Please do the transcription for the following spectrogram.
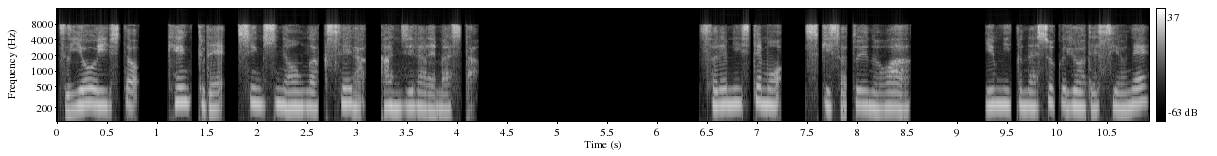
強い意志と、謙虚で真摯な音楽性が感じられました。それにしても、指揮者というのは、ユニークな職業ですよね。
